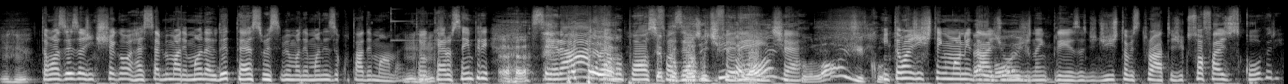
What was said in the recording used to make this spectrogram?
Uhum. Então, às vezes, a gente chega, recebe uma demanda, eu detesto receber uma demanda e executar a demanda. Uhum. Então, eu uhum. quero sempre. Uhum. Será Pô, que eu não posso fazer algo diferente? Lógico, é. lógico. Então, a gente tem uma unidade é hoje na empresa de Digital Strategy que só faz discovery.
